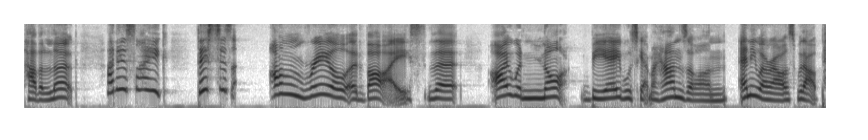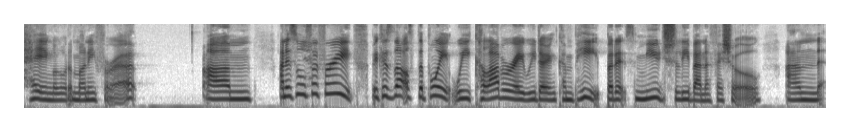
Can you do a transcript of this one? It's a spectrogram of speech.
Have a look. And it's like, this is unreal advice that I would not be able to get my hands on anywhere else without paying a lot of money for it. Um, and it's all for free because that's the point. We collaborate, we don't compete, but it's mutually beneficial. And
